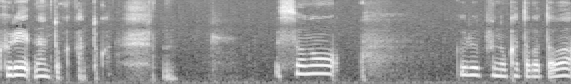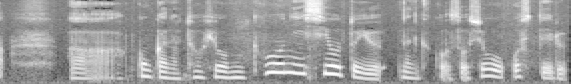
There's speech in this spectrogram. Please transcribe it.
クレなんとかかんとか。うん、そのグループの方々はあ今回の投票を無効にしようという何かこう訴訟を起こしている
